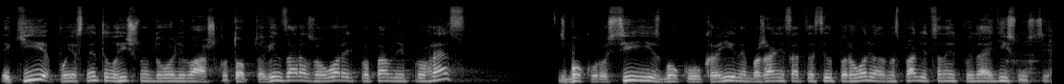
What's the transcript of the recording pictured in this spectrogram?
які пояснити логічно доволі важко. Тобто він зараз говорить про певний прогрес з боку Росії, з боку України, бажання стати за стіл переговорів, але насправді це не відповідає дійсності.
